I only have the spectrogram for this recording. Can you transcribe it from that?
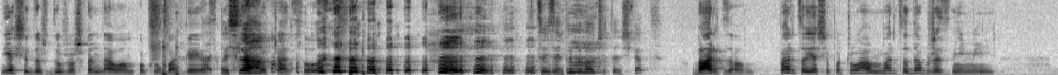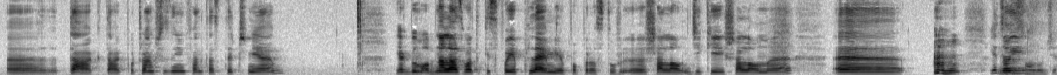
Ja się dość dużo szwendałam po klubach gejowskich Tak myślałam. tego czasu. Coś zaintrygował Cię ten świat? Bardzo, bardzo. Ja się poczułam bardzo dobrze z nimi. E, tak, tak, poczułam się z nimi fantastycznie. Jakbym odnalazła takie swoje plemię po prostu e, szalon, dzikie i szalone. E, Jacy No to i- są ludzie?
